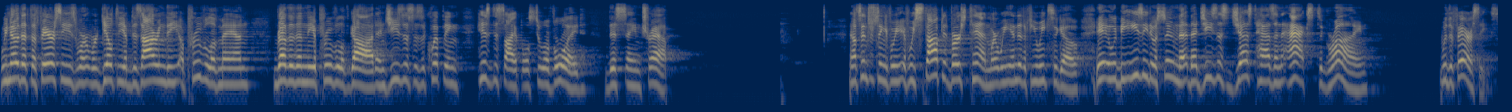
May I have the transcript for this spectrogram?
We know that the Pharisees were, were guilty of desiring the approval of man rather than the approval of God, and Jesus is equipping his disciples to avoid this same trap. Now it's interesting if we if we stopped at verse 10 where we ended a few weeks ago, it would be easy to assume that, that Jesus just has an axe to grind with the Pharisees.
